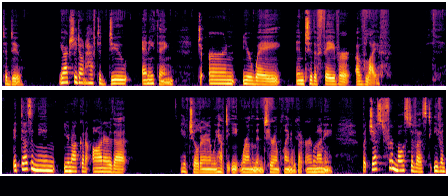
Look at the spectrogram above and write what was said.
to do. You actually don't have to do anything to earn your way into the favor of life. It doesn't mean you're not going to honor that you have children and we have to eat. We're on the material plane and we got to earn wow. money. But just for most of us to even,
